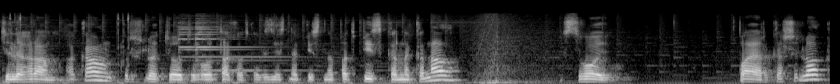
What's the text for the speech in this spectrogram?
телеграм аккаунт, пришлете вот, вот так вот, как здесь написано, подписка на канал, свой Fire кошелек,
